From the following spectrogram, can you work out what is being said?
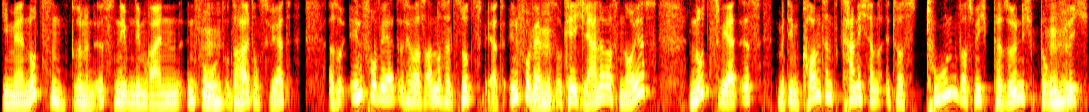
je mehr Nutzen drinnen ist, neben dem reinen Info- mhm. und Unterhaltungswert. Also Infowert ist ja was anderes als Nutzwert. Infowert mhm. ist, okay, ich lerne was Neues. Nutzwert ist, mit dem Content kann ich dann etwas tun, was mich persönlich, beruflich,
